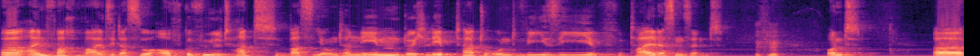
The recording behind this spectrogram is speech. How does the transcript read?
äh, einfach weil sie das so aufgewühlt hat, was ihr Unternehmen durchlebt hat und wie sie Teil dessen sind. Mhm. Und äh,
